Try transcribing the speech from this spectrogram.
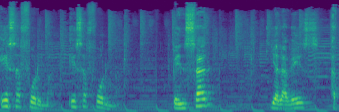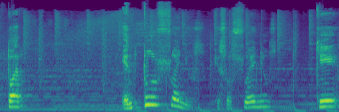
esa forma, esa forma, pensar y a la vez actuar en tus sueños, esos sueños que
